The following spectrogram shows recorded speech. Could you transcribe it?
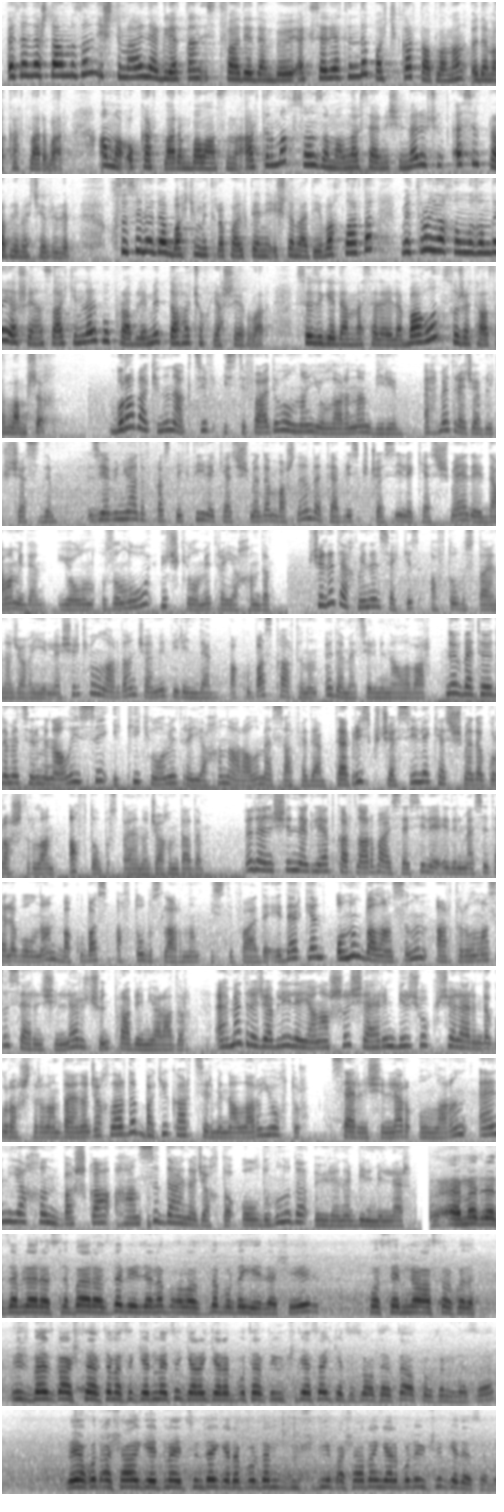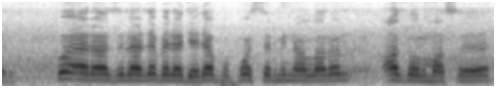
Vətəndaşlarımızın ictimai nəqliyyatdan istifadə edən böyük əksəriyyətində Bakı kart adlanan ödəmə kartları var. Amma o kartların balansını artırmaq son zamanlar sərnişinlər üçün əsl problemə çevrilib. Xüsusilə də Bakı metropoliteni işləmədiyi vaxtlarda metro yaxınlığında yaşayan sakinlər bu problemi daha çox yaşayırlar. Sözü gedən məsələ ilə bağlı sujet hazırlamışıq. Bura Bakının aktiv istifadə olunan yollarından biri Əhməd Rəcəbli küçəsidir. Ziya Bünyadov prospekti ilə kəsişmədən başlayan və Təbriz küçəsi ilə kəsişməyədək davam edən yolun uzunluğu 3 kilometrə yaxındır. Küçədə təxminən 8 avtobus dayanacağı yerləşir ki, onlardan cəmi birində Bakubas kartının ödəmə terminalı var. Növbəti ödəmə terminalı isə 2 kilometrə yaxın aralı məsafədə Təbriz küçəsi ilə kəsişmədə quraşdırılan avtobus dayanacağındadır. Ödənişin nəqliyyat kartları vasitəsilə edilməsi tələb olunan Bakubas avtobuslarından istifadə edərkən onun balansının artırılması sərnişinlər üçün problem yaradır. Əhməd Rəcəbli ilə yanaşı şəhərin bir çox küçələrində quraşdırılan dayanacaqlarda Bakı kart terminalları yoxdur. Sərnişinlər onların ən yaxın başqa hansı dayanacaqda olduğunu da öyrənə bilmirlər. Əhməd Rəcəbli ərazisində bu ərazidə bir dənə hal-hazırda burada yerləşir. Post terminal Astrokoda. Üzbəyiz qarşı tərəfdə məsələn getmək üçün gələ bu tərəfdə yükləyəsən, keçəsən o tərəfdə avtobusa minəsən. Və yaxud aşağı getmək üçün də gələ buradan yükləyib aşağıdan gəlib burada yükləyib gedəsən. Belə. Bu ərazilərdə belə deyək də bu post terminalların az olması,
